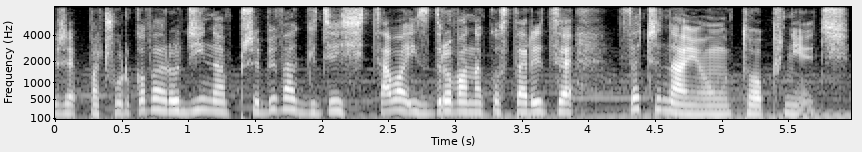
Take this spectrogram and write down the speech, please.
że patchworkowa rodzina przebywa gdzieś cała i zdrowa na Kostaryce, zaczynają topnieć.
